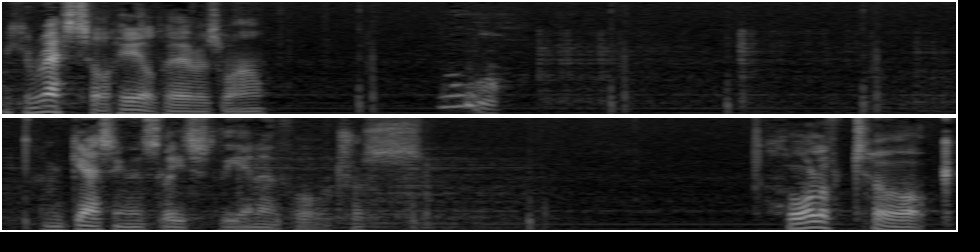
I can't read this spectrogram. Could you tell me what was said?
We can rest till healed here as well. Ooh. I'm guessing this leads to the inner fortress. Hall of Torque.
